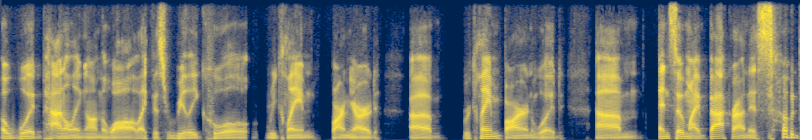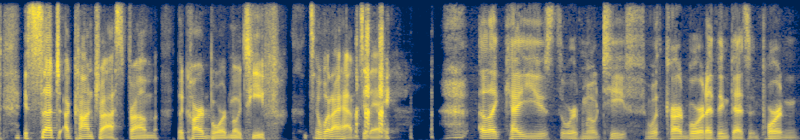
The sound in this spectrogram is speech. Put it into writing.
a wood paneling on the wall, like this really cool reclaimed barnyard, um, reclaimed barn wood. Um, and so my background is so is such a contrast from the cardboard motif to what I have today. I like how you use the word motif with cardboard. I think that's important.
